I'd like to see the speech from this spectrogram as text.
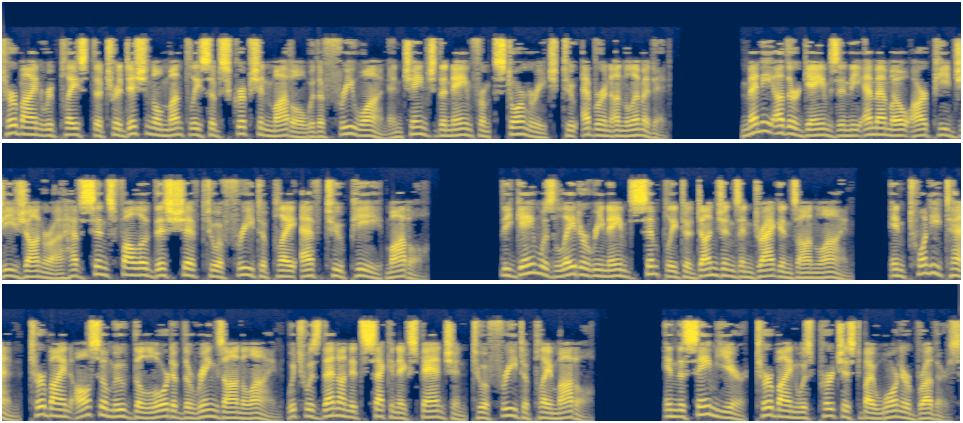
Turbine replaced the traditional monthly subscription model with a free one and changed the name from Stormreach to Eberron Unlimited. Many other games in the MMORPG genre have since followed this shift to a free-to-play F2P model. The game was later renamed simply to Dungeons & Dragons Online. In 2010, Turbine also moved The Lord of the Rings Online which was then on its second expansion to a free-to-play model. In the same year, Turbine was purchased by Warner Bros.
